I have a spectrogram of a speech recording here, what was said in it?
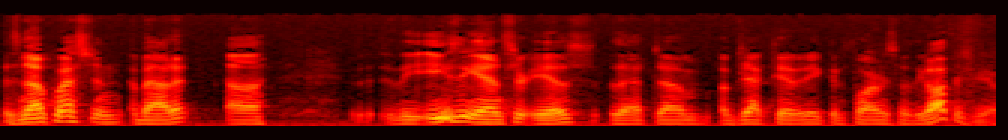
There's no question about it. Uh, the easy answer is that um, objectivity conforms with the author's view.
